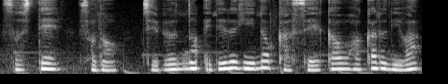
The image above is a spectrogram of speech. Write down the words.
そしてその自分のエネルギーの活性化を図るには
